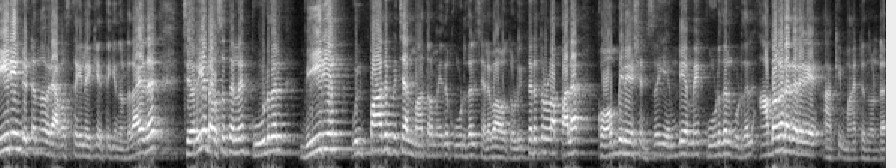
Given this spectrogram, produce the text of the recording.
വീര്യം കിട്ടുന്ന ഒരു അവസ്ഥയിലേക്ക് എത്തിക്കുന്നുണ്ട്. അതായത് ചെറിയ ഡോസിൽ തന്നെ കൂടുതൽ വീര്യം ഉൽപ്പാദിപ്പിച്ചാൽ മാത്രമേ ഇത് കൂടുതൽ ചെലവാകത്തുള്ളൂ. ഇത്തരത്തിലുള്ള പല combinations M D M A കൂടുതൽ കൂടുതൽ അപകടകരയെ ആക്കി മാറ്റുന്നുണ്ട്.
